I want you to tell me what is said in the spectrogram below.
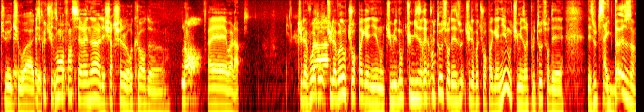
tu, tu vois. Est-ce que tu vois enfin Serena aller chercher le record de. Non, Et voilà. Tu la vois Bah- donc, tu la vois donc toujours pas gagner. Donc tu, donc tu miserais Vraiment plutôt sur des, tu la vois toujours pas gagner. Donc tu miserais plutôt sur des, des outsiders?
